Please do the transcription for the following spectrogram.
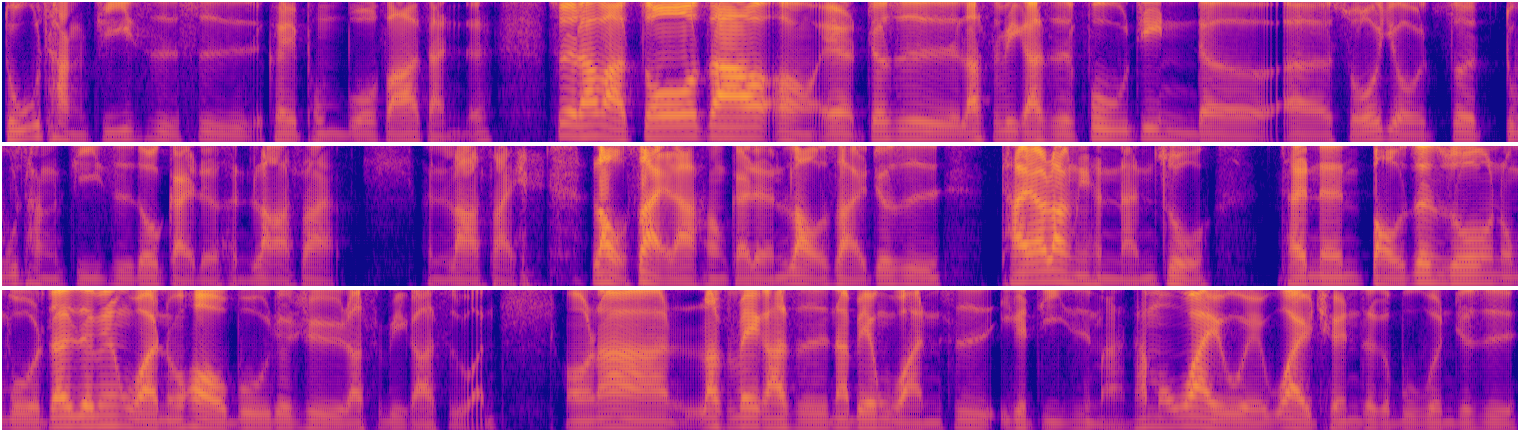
赌场机制是可以蓬勃发展的，所以他把周遭哦，哎，就是拉斯维加斯附近的呃所有这赌场机制都改得很拉赛，很拉塞，绕塞啦，好，改点绕塞，就是。他要让你很难做，才能保证说，我在这边玩的话，我不如就去拉斯维加斯玩。哦，那拉斯维加斯那边玩是一个机制嘛？他们外围外圈这个部分就是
